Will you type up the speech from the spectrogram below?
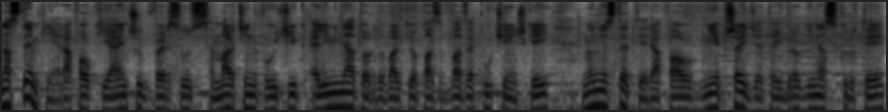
Następnie Rafał Kijańczuk versus Marcin Wójcik, eliminator do walki o pas w wadze półciężkiej. No niestety Rafał nie przejdzie tej drogi na skróty.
